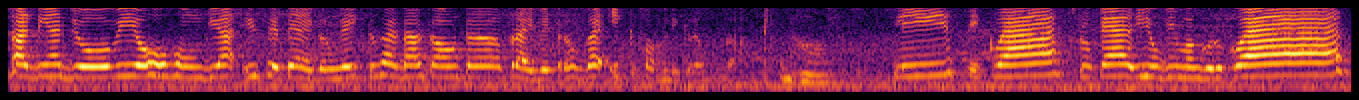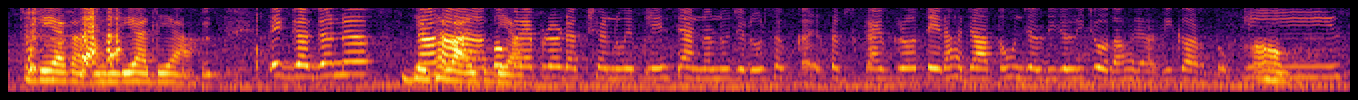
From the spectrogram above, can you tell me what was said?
ਸਾਡੀਆਂ ਜੋ ਵੀ ਉਹ ਹੋਣਗੀਆਂ ਇਸੇ ਤੇ ਆਇਆ ਕਰੂੰਗਾ। ਇੱਕ ਸਾਡਾ ਅਕਾਊਂਟ ਪ੍ਰਾਈਵੇਟ ਰਹੂਗਾ ਇੱਕ ਪਬਲਿਕ ਰਹੂਗਾ। ਹਾਂ। ਪਲੀਜ਼ ਰਿਕੁਐਸਟ ਰੁਕੈ ਯੂ ਵੀ ਮੰਗੂ ਰਿਕੁਐਸਟ ਦਿਆ ਕਰ ਦਿੰਦੀ ਆ ਦਿਆ ਤੇ ਗਗਨ ਜੇਠਾ ਲਾਲ ਚ ਦਿਆ। ਬੋਕਰੇ ਪ੍ਰੋਡਕਸ਼ਨ ਨੂੰ ਵੀ ਪਲੀਜ਼ ਚੈਨਲ ਨੂੰ ਜਰੂਰ ਸਬਸਕ੍ਰਾਈਬ ਕਰੋ। 13000 ਤੋਂ ਹੁਣ ਜਲਦੀ ਜਲਦੀ 14000 ਵੀ ਕਰ ਦਿਓ ਆਹੋ। ਪਲੀਜ਼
